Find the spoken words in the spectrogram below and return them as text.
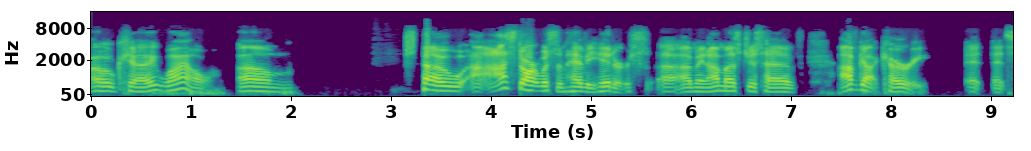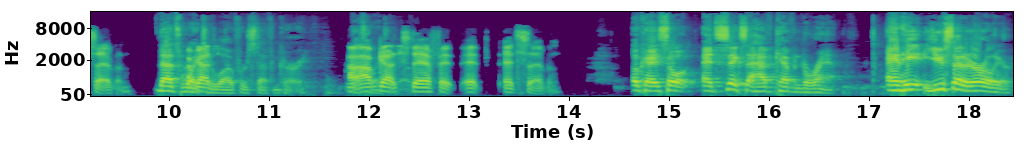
Okay, wow. Um, so I start with some heavy hitters. Uh, I mean, I must just have. I've got Curry at at seven. That's way got- too low for Stephen Curry. That's I've got. Steph at, at at seven. Okay, so at six I have Kevin Durant. And he you said it earlier.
